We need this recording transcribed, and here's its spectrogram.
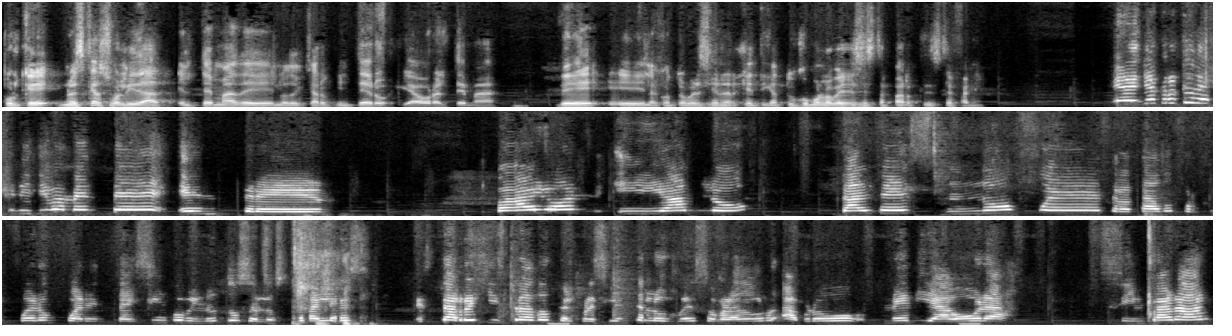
Porque no es casualidad el tema de lo de Caro Quintero y ahora el tema de eh, la controversia energética. ¿Tú cómo lo ves esta parte, Stephanie? Mira, yo creo que definitivamente entre Byron y AMLO tal vez no fue tratado porque fueron 45 minutos de los cuales está registrado que el presidente López Obrador habló media hora sin parar.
